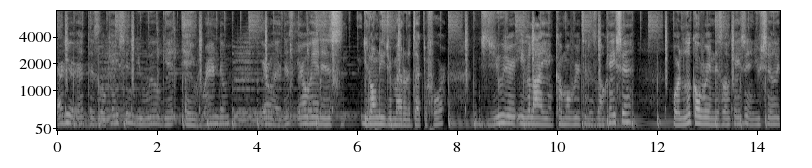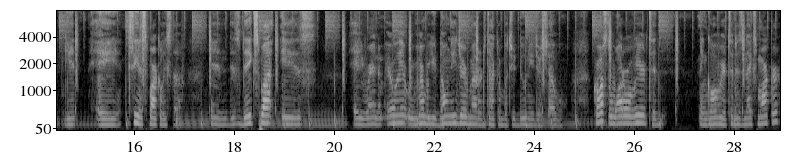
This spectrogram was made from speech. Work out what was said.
Right here at this location, you will get a random arrowhead. This arrowhead is you don't need your metal detector for. Just use your eagle eye and come over here to this location or look over in this location you should get a see the sparkly stuff. And this dig spot is a random arrowhead. Remember you don't need your metal detector but you do need your shovel. Cross the water over here to and go over here to this next marker,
